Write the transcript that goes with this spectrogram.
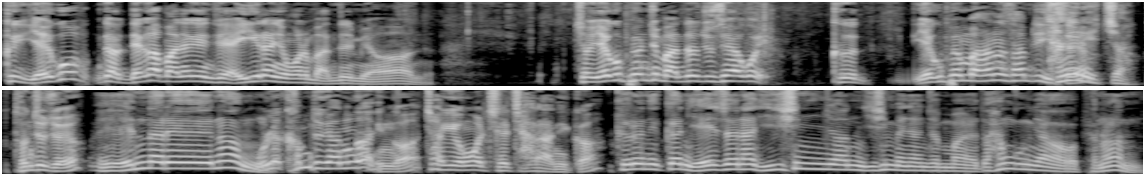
그 예고 그러니까 내가 만약에 이제 A라는 영화를 만들면 저 예고편 좀 만들어 주세요 하고 그 예고편만 하는 사람들이 있어요. 당연히 있죠. 던져줘요? 예, 옛날에는 원래 감독이 하는 거 아닌가? 자기 영화를 제일 잘 아니까. 그러니까 예전에 한 20년, 20몇 년 전만 해도 한국 영화 예고편은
